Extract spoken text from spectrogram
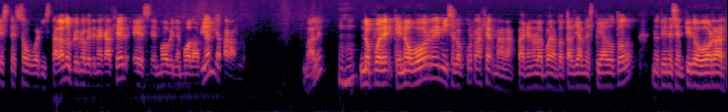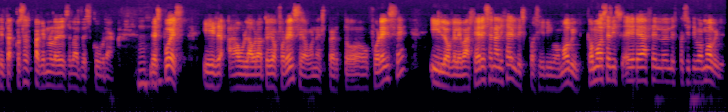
este software instalado, el primero que tiene que hacer es el móvil en modo avión y apagarlo. ¿Vale? No puede, que no borre ni se le ocurra hacer nada, para que no le puedan. Total, ya han espiado todo, no tiene sentido borrar ciertas cosas para que no le, se las descubran. Después, ir a un laboratorio forense, a un experto forense, y lo que le va a hacer es analizar el dispositivo móvil. ¿Cómo se eh, hace el dispositivo móvil?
